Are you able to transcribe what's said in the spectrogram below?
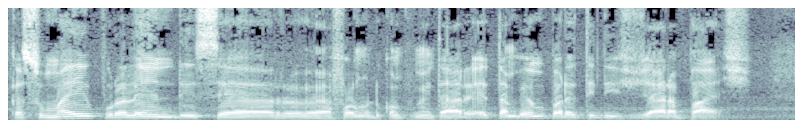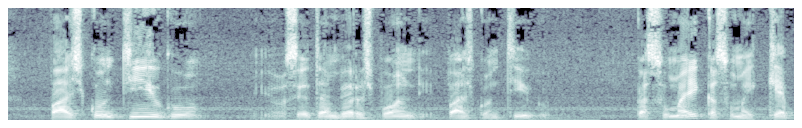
Casumei, por além de ser eh, a forma de cumprimentar, é também para te desejar a paz. Paz contigo, e você também responde, paz contigo. Casumei, Casumei Kep.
